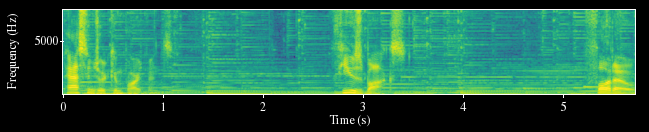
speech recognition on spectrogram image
Passenger compartment Fuse box Photo.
